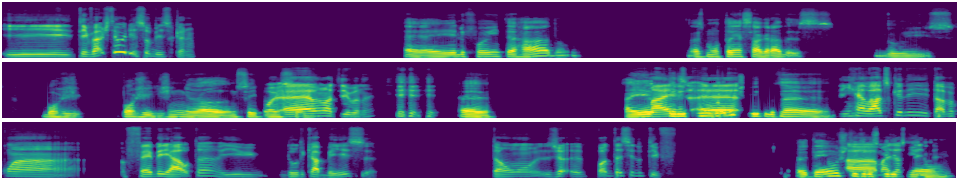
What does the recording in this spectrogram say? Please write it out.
e tem várias teorias sobre isso, cara. É, ele foi enterrado nas montanhas sagradas dos Borgi... Borgigins, lá, não sei É pronunciar. uma nativa, né? É. Aí Mas, ele tinha é, vários títulos, né? Tem relatos que ele tava com a febre alta e dor de cabeça. Então, já, pode ter sido tifo. Ele tem uns Ah, títulos que mais ele tinha aceita.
